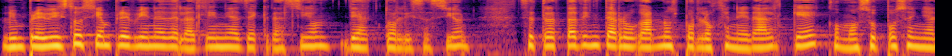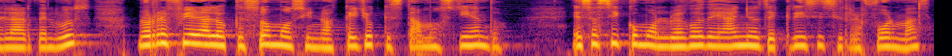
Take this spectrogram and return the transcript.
Lo imprevisto siempre viene de las líneas de creación, de actualización. Se trata de interrogarnos por lo general que, como supo señalar de luz, no refiere a lo que somos, sino a aquello que estamos siendo. Es así como luego de años de crisis y reformas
